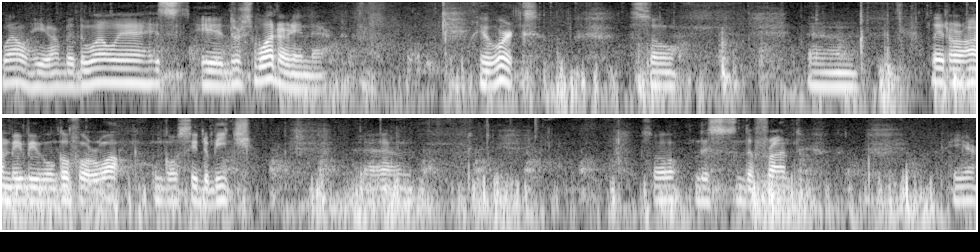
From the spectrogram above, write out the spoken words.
well here, but the well uh, it's uh, there's water in there. It works. So um, later on, maybe we'll go for a walk. We'll go see the beach. Um, so this is the front here.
